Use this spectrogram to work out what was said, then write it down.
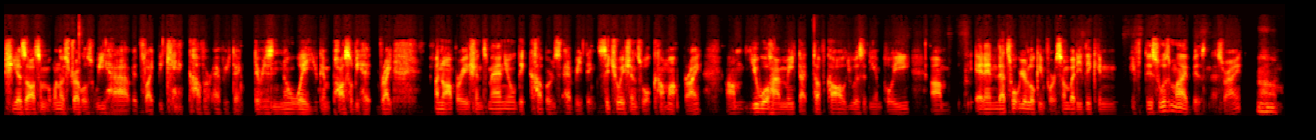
she is awesome. But one of the struggles we have, it's like we can't cover everything. There is no way you can possibly hit write an operations manual that covers everything. Situations will come up, right? Um, you will have made that tough call, you as the employee, um, and, and that's what we're looking for. Somebody that can, if this was my business, right? Mm-hmm. Um,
